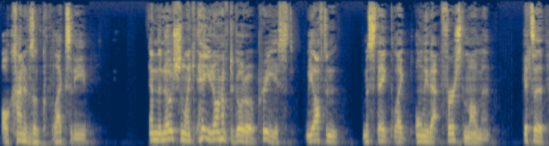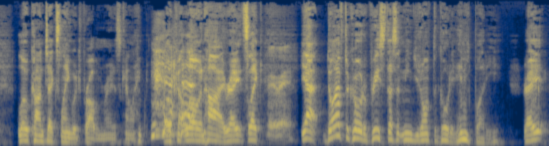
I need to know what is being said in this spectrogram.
all kinds of complexity. And the notion, like, hey, you don't have to go to a priest. We often mistake like only that first moment. It's a low context language problem, right? It's kind of like low, low and high, right? It's like, Right, right. yeah, don't have to go to priest doesn't mean you don't have to go to anybody, right?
